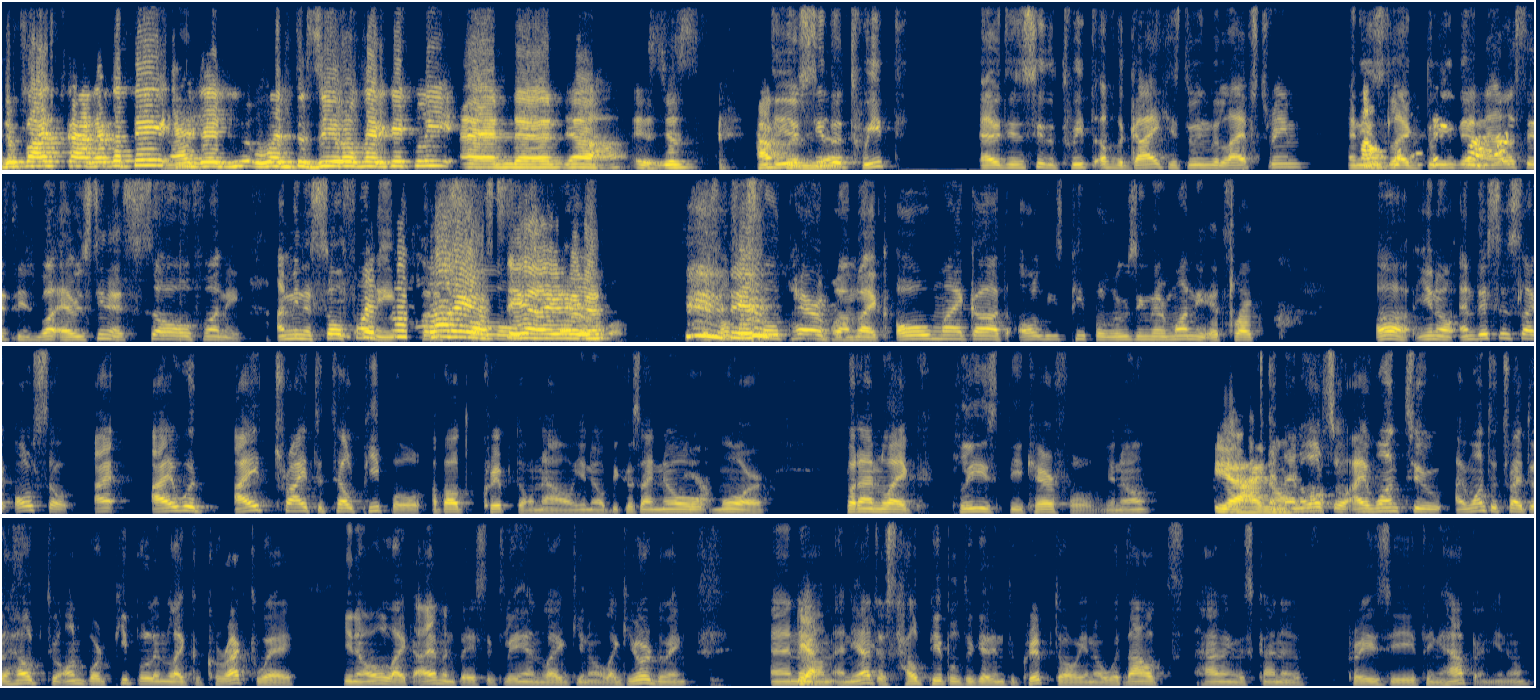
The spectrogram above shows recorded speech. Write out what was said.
the price skyrocketed and then went to zero very quickly, and uh, yeah, it's just happened. Did you see the tweet? Uh, did you see the tweet of the guy? He's doing the live stream and he's like doing the analysis. He's what? Have you seen it? It's so funny. I mean, it's so funny. It's so yeah, yeah, yeah. It's also so terrible. I'm like, oh my god, all these people losing their money. It's like, uh, you know, and this is like also, I I would I try to tell people about crypto now, you know, because I know yeah. more, but I'm like, please be careful, you know. Yeah, I know. And then also I want to I want to try to help to onboard people in like a correct way, you know, like Ivan basically, and like you know, like you're doing, and yeah. um and yeah, just help people to get into crypto, you know, without having this kind of crazy thing happen, you know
